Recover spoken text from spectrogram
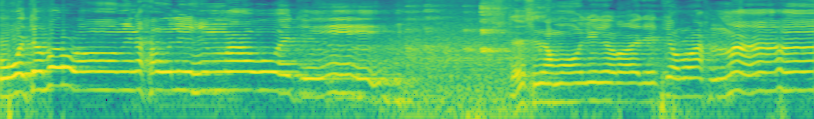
وتبرأوا من حولهم معوة استسلموا لإرادة الرحمن.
